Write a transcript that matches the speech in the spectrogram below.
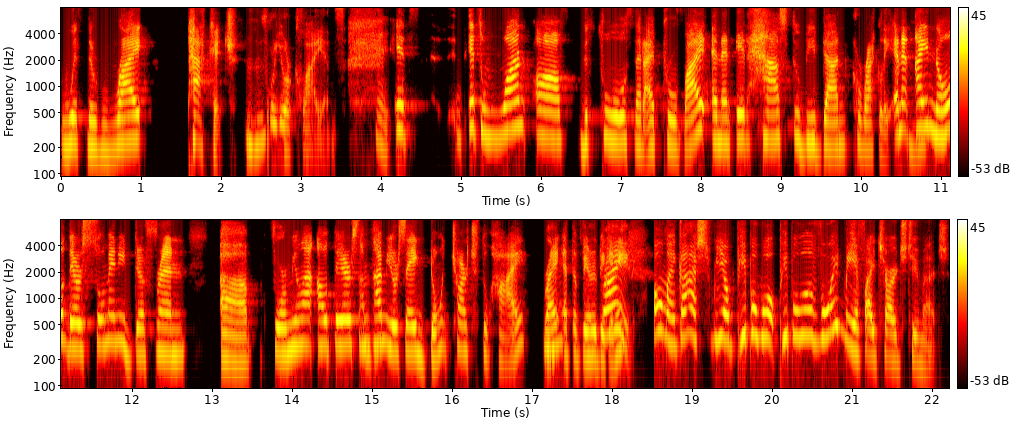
with the right package mm-hmm. for your clients. Right. It's it's one of the tools that I provide, and then it has to be done correctly. And then mm-hmm. I know there's so many different uh, formula out there. Sometimes mm-hmm. you're saying don't charge too high, right mm-hmm. at the very beginning. Right. Oh my gosh, you know people will people will avoid me if I charge too much.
